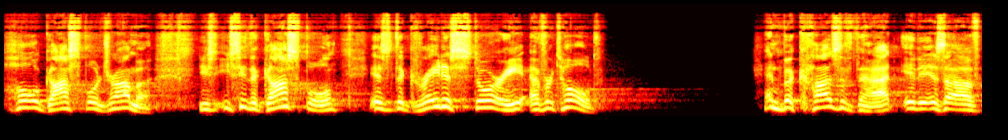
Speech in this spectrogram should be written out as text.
whole gospel drama. You, you see, the gospel is the greatest story ever told. And because of that, it is of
